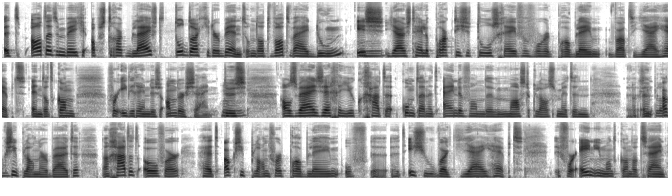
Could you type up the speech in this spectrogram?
het altijd een beetje abstract blijft totdat je er bent. Omdat wat wij doen is Mhm. juist hele praktische tools geven voor het probleem wat jij hebt. En dat kan voor iedereen dus anders zijn. Dus als wij zeggen je gaat, komt aan het einde van de masterclass met een, eh, een Actieplan. actieplan naar buiten, dan gaat het over het actieplan voor het probleem of eh, het issue wat jij hebt. Voor één iemand kan dat zijn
